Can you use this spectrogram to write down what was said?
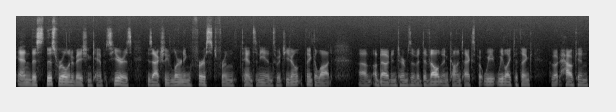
And this, this rural innovation campus here is, is actually learning first from Tanzanians, which you don't think a lot um, about in terms of a development context, but we, we like to think about how can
